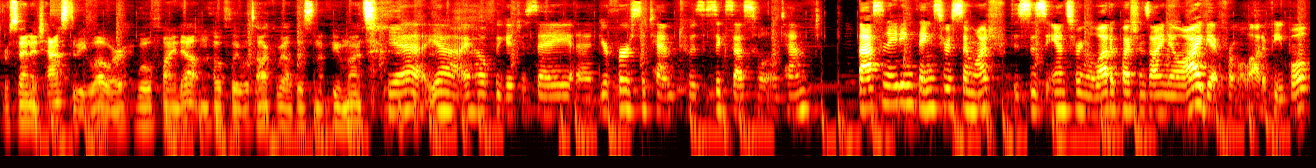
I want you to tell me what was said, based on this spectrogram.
percentage has to be lower. We'll find out, and hopefully, we'll talk about this in a few months. Yeah, yeah. I hope we get to say that your first attempt was a successful attempt. Fascinating. Thanks for so much. This is answering a lot of questions I know I get from a lot of people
